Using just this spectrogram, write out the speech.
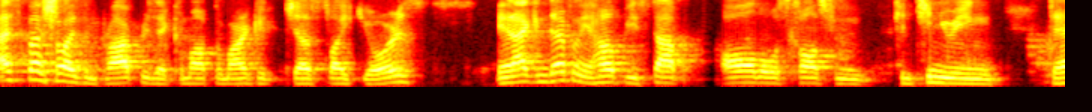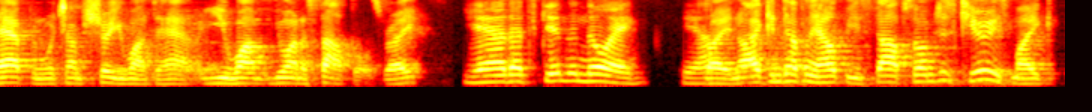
I specialize in properties that come off the market just like yours. And I can definitely help you stop all those calls from continuing to happen, which I'm sure you want to have. You want you want to stop those, right? Yeah, that's getting annoying. Yeah. Right. No, I can definitely help you stop. So I'm just curious, Mike.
